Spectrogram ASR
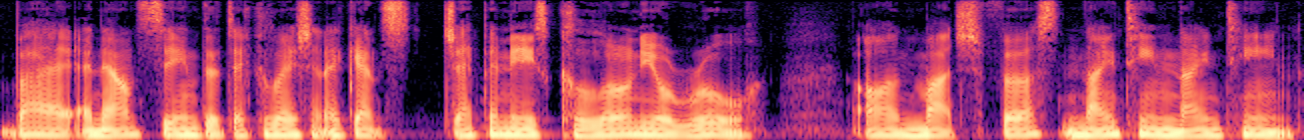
by announcing the declaration against Japanese colonial rule on March 1st, 1919.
